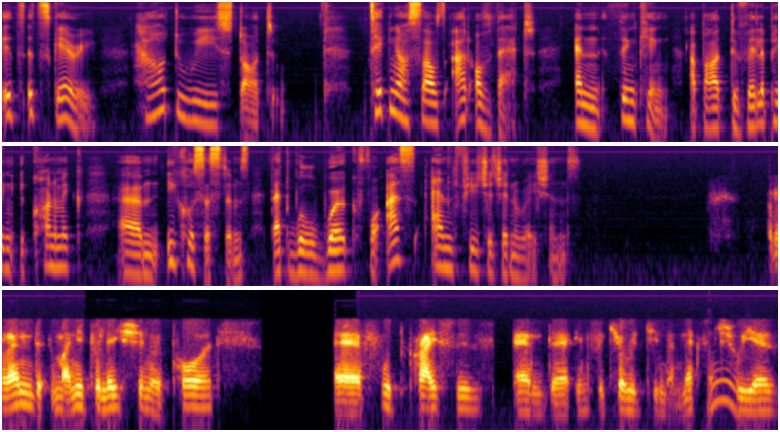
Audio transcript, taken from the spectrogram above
it's, it's scary. How do we start taking ourselves out of that and thinking about developing economic um, ecosystems that will work for us and future generations? Rand manipulation reports, uh, food crisis, and uh, insecurity in the next two years,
